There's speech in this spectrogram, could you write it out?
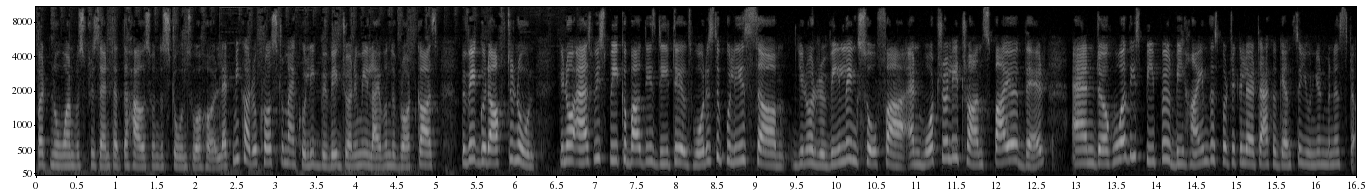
but no one was present at the house when the stones were hurled. Let me cut across to my colleague Vivek joining me live on the broadcast. Vivek, good afternoon. You know, as we speak about these details, what is the police, um, you know, revealing so far and what really transpired there? And uh, who are these people behind this particular attack against the union minister?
